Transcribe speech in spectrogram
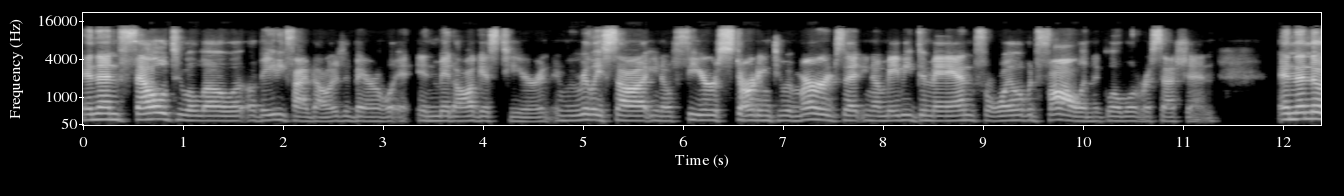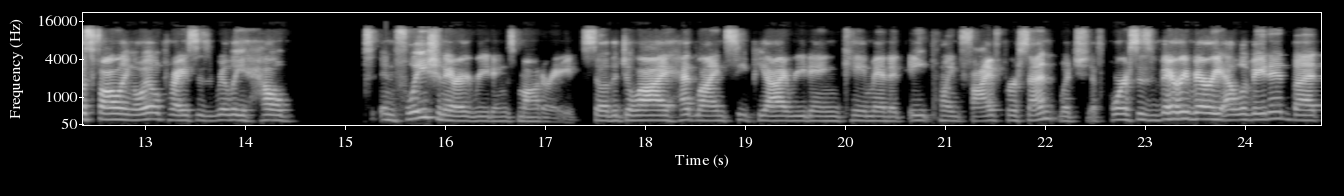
and then fell to a low of $85 a barrel in, in mid-august here. And, and, we really saw you know fears starting to emerge that you know maybe demand for oil would fall in the global recession. And then those falling oil prices really helped inflationary readings moderate. So the july headline cpi reading came in at 8.5% which of course is very very elevated but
